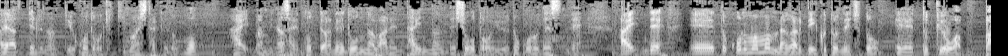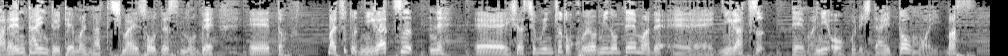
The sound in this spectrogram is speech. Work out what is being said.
流行ってるなんていうことを聞きましたけども、はい。まあ皆さんにとってはね、どんなバレンタインなんでしょうというところですね。はい。で、えっ、と、このままの流れでいくとね、ちょっと、えっ、と、今日はバレンタインというテーマになってしまいそうですので、えっ、と、まあちょっと2月ね、えー、久しぶりにちょっと暦のテーマで、えー、2月テーマにお送りしたいと思います。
